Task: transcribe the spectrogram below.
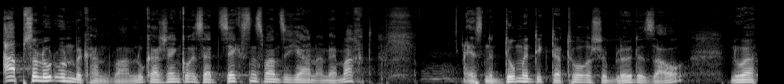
absolut unbekannt waren. Lukaschenko ist seit 26 Jahren an der Macht. Er ist eine dumme, diktatorische, blöde Sau. Nur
